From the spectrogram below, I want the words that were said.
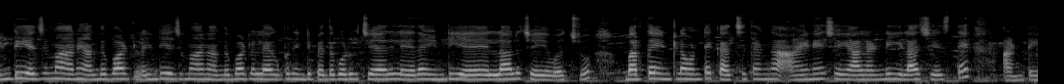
ఇంటి యజమాని అందుబాటులో ఇంటి యజమాని అందుబాటులో లేకపోతే ఇంటి పెద్ద కొడుకు చేయాలి లేదా ఇంటి ఇల్లాలు చేయవచ్చు. భర్త ఇంట్లో ఉంటే ఖచ్చితంగా ఆయనే చేయాలండి. ఇలా చేస్తే అంటే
